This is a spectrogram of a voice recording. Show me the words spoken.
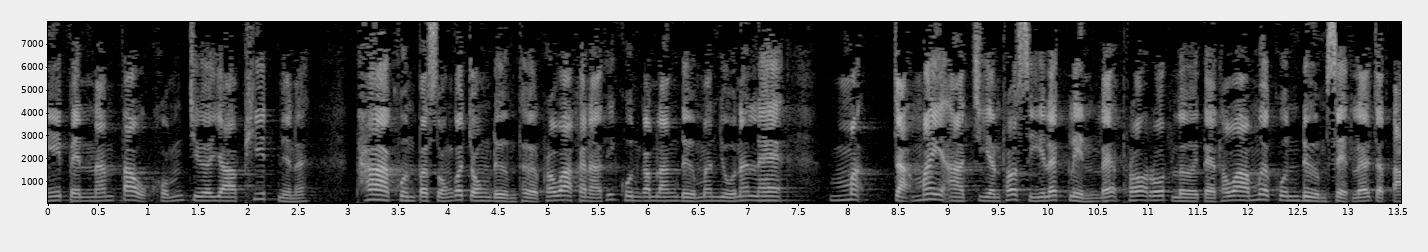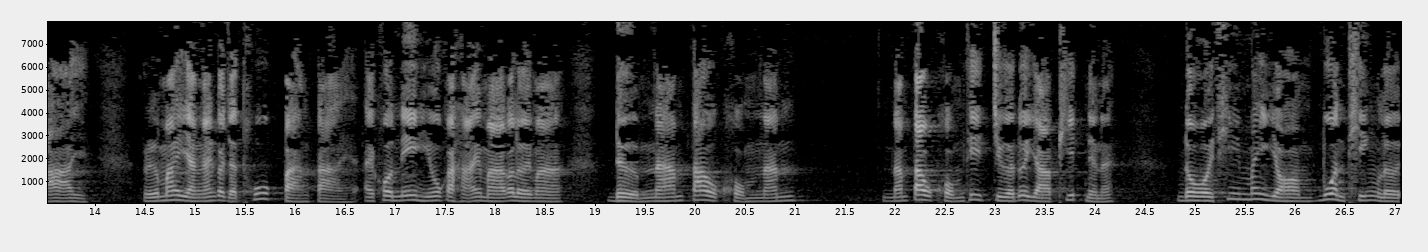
นี้เป็นน้ำเต้าขมเจือยาพิษเนี่ยนะถ้าคุณประสงค์ก็จงดื่มเถิดเพราะว่าขณะที่คุณกำลังดื่มมันอยู่นั่นแหละ จะไม่อาเจียนเพราะสีและกลิ่นและเพราะรสเลย แต่ถ้าว่าเมื่อคุณดื่มเสร็จแล้วจะตาย หรือไม่อย่างนั้นก็จะทุกปางตาย ไอคนนี้หิวกระหายมาก็เลยมา ดื่มน้ำเต้าขมนั้น น้ำเต้าขมที่เจือด้วยยาพิษเนี่ยนะโดยที่ไม่ยอมบ้วนทิ้งเลย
